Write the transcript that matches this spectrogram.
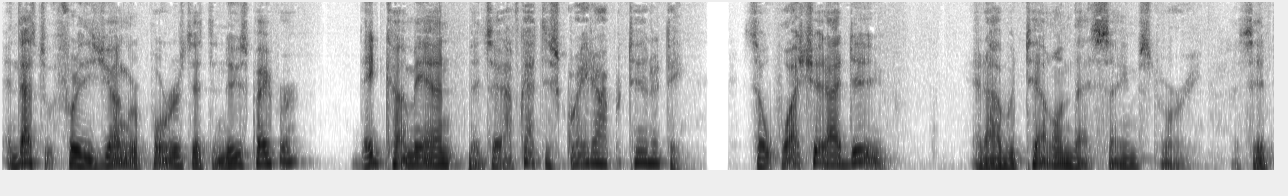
And that's for these young reporters at the newspaper they'd come in and say, I've got this great opportunity. So what should I do? And I would tell them that same story. I said,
